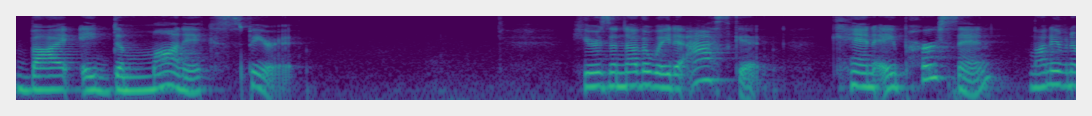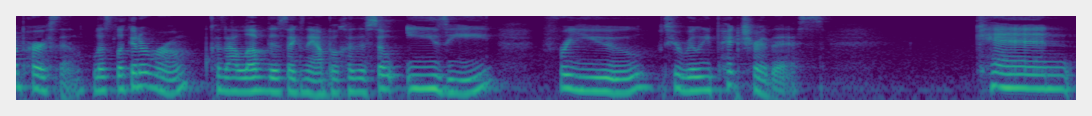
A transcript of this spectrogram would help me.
by a demonic spirit? Here's another way to ask it Can a person, not even a person, let's look at a room, because I love this example because it's so easy for you to really picture this. Can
